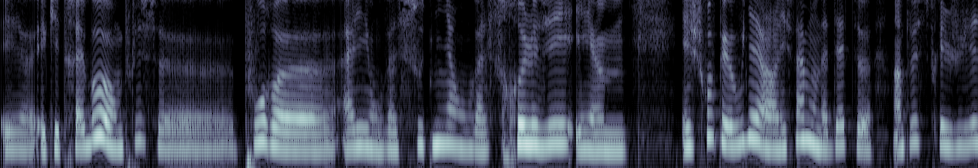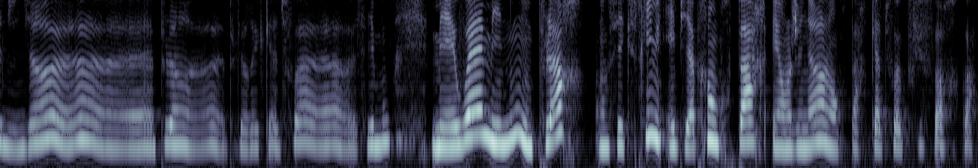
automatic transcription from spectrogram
Et, et qui est très beau, en plus, pour. allez, on va soutenir, on va se relever et. Et je trouve que oui, alors les femmes, on a peut-être un peu ce préjugé de dire ah, ah, pleure, ah, pleurer quatre fois, ah, c'est bon. Mais ouais, mais nous, on pleure, on s'exprime, et puis après, on repart. Et en général, on repart quatre fois plus fort, quoi.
